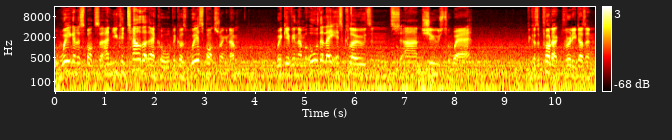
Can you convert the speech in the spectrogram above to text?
We're going to sponsor, and you can tell that they're cool because we're sponsoring them. We're giving them all the latest clothes and and shoes to wear because the product really doesn't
